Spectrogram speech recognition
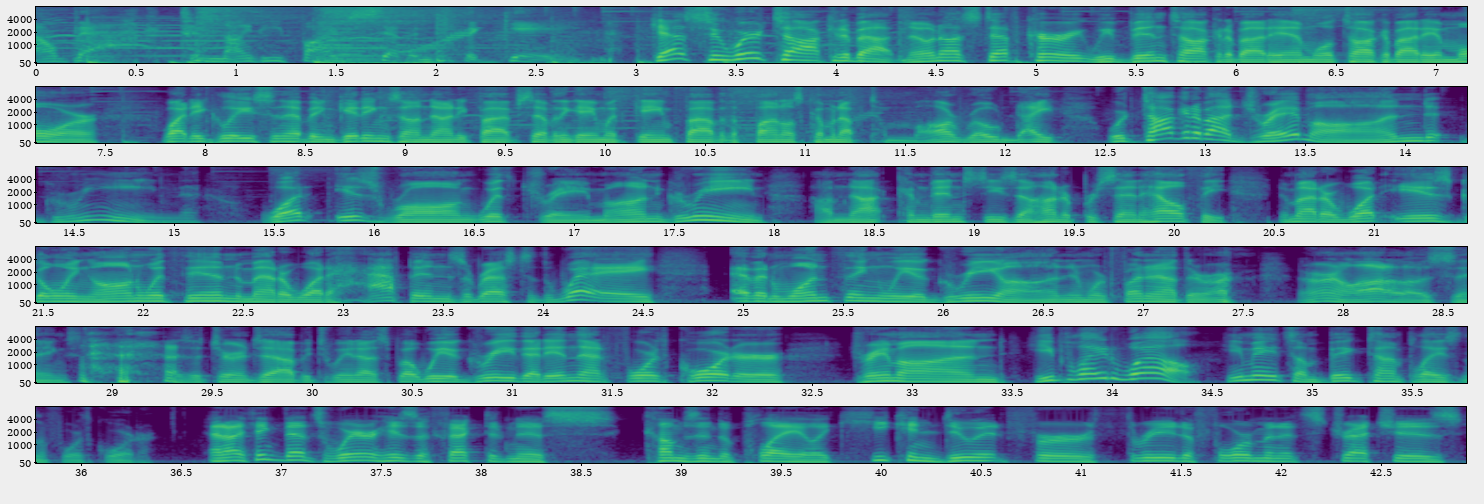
Now back to 95.7 The Game. Guess who we're talking about? No, not Steph Curry. We've been talking about him. We'll talk about him more. Whitey Gleason, Evan Giddings on 95.7 The Game with Game 5 of the Finals coming up tomorrow night. We're talking about Draymond Green. What is wrong with Draymond Green? I'm not convinced he's 100% healthy. No matter what is going on with him, no matter what happens the rest of the way, Evan, one thing we agree on, and we're finding out there are there aren't a lot of those things, as it turns out, between us. But we agree that in that fourth quarter, Draymond, he played well. He made some big time plays in the fourth quarter. And I think that's where his effectiveness comes into play. Like he can do it for three to four minute stretches,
